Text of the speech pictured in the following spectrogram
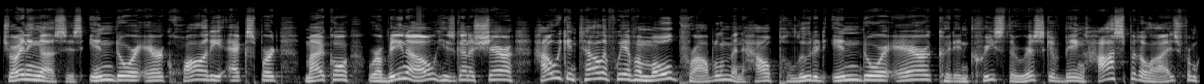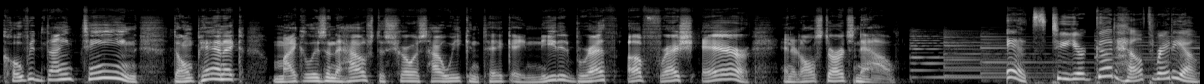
Joining us is indoor air quality expert Michael Rubino. He's going to share how we can tell if we have a mold problem and how polluted indoor air could increase the risk of being hospitalized from COVID 19. Don't panic. Michael is in the house to show us how we can take a needed breath of fresh air. And it all starts now. It's To Your Good Health Radio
